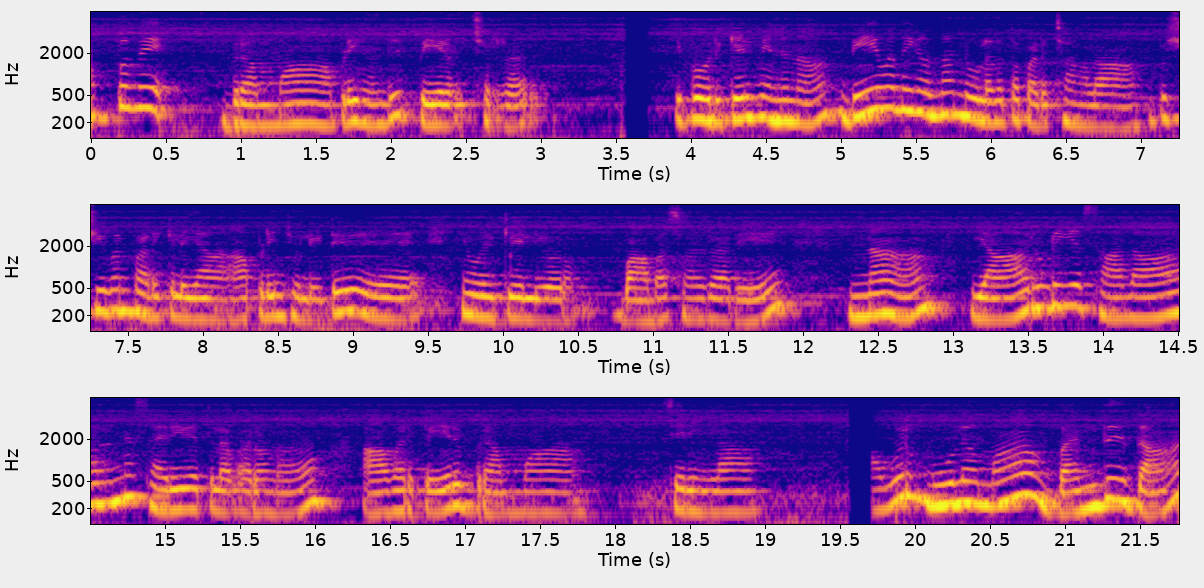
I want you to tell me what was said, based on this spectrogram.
அப்போவே பிரம்மா அப்படின்னு வந்து பேர் வச்சிடுறாரு. இப்போ ஒரு கேள்வி என்னென்னா தேவதைகள் தான் இந்த உலகத்தை படைச்சாங்களா? இப்போ சிவன் படைக்கலையா? அப்படின்னு சொல்லிட்டு ஒரு கேள்வி வரும். பாபா சொல்கிறாரு நான் யாருடைய சாதாரண சரீரத்தில் வரணும் அவர் பேர் பிரம்மா. சரிங்களா? அவர் மூலமாக வந்து தான்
